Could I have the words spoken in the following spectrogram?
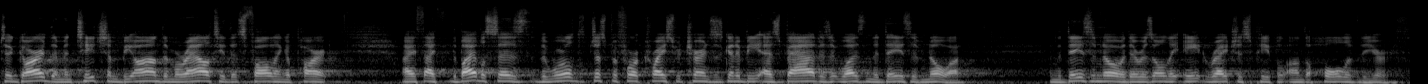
to guard them and teach them beyond the morality that's falling apart. I, I, the Bible says the world just before Christ returns is going to be as bad as it was in the days of Noah. In the days of Noah, there was only eight righteous people on the whole of the earth.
